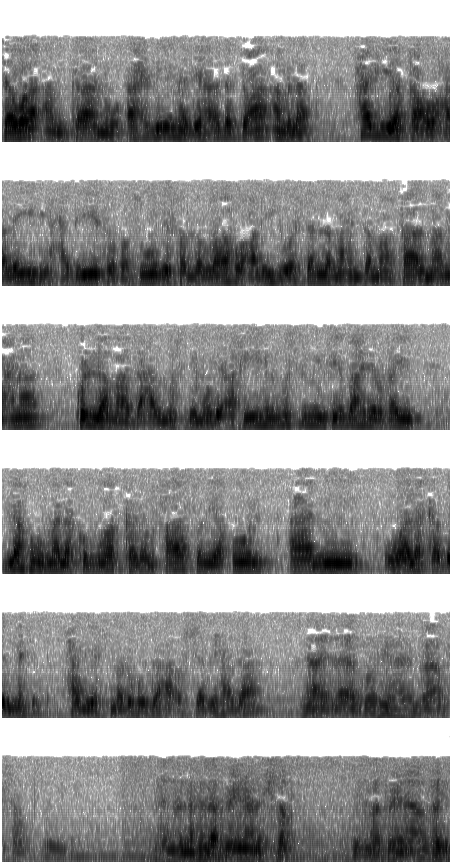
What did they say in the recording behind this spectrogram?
سواء كانوا أهلين لهذا الدعاء أم لا. هل يقع عليه حديث الرسول صلى الله عليه وسلم عندما قال ما معنى؟ كلما دعا المسلم لأخيه المسلم في ظهر الغيب له ملك موكل خاص يقول آمين ولك بالمثل. هل يشمله دعاء الشر هذا؟ لا لا يذكر في هذا دعاء الشر. لأن أنك لا تعين على الشر إنما تعين على الخير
